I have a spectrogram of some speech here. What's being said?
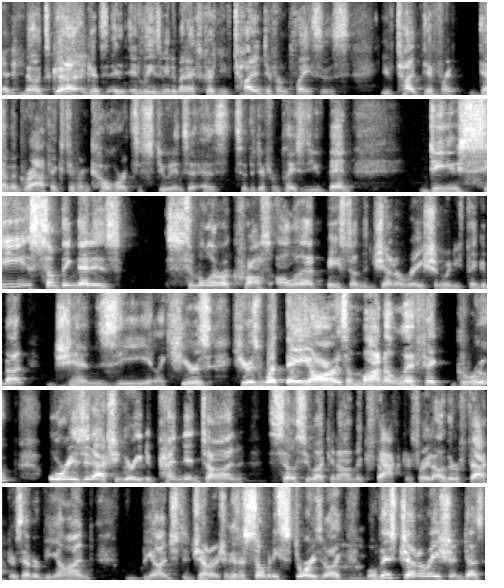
No it's good i guess it, it, leads me to my next question. You've taught at different places. You've taught different demographics different cohorts of students as to the different places you've been. Do you see something that is similar across all of that based on the generation when you think about gen z like here's here's what they are as a monolithic group or is it actually very dependent on socioeconomic factors, right? Other factors that are beyond beyond just a generation. Because there's so many stories where like, mm-hmm. well, this generation does,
